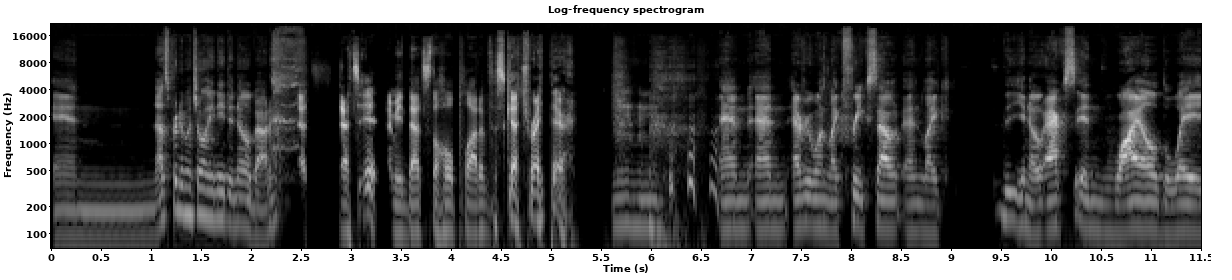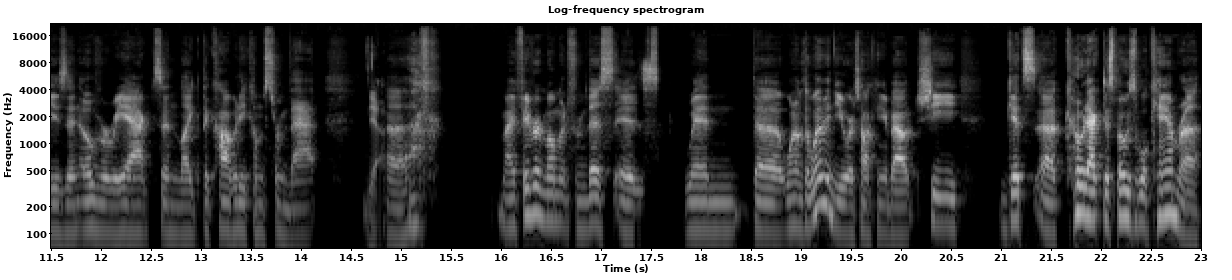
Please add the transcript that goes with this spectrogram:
And that's pretty much all you need to know about it. That's that's it. I mean, that's the whole plot of the sketch right there. hmm and and everyone like freaks out and like you know acts in wild ways and overreacts and like the comedy comes from that Yeah. uh, my favorite moment from this is when the one of the women you were talking about she gets a kodak disposable camera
